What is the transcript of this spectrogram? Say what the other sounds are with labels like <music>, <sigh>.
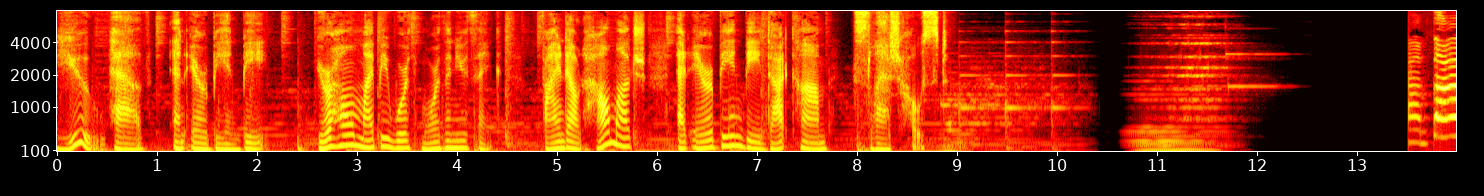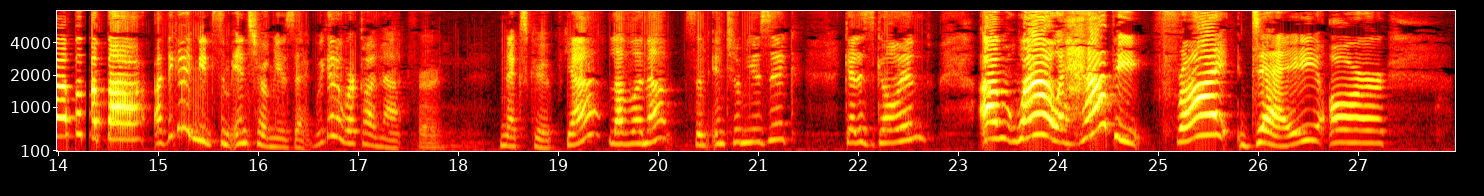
you have an Airbnb. Your home might be worth more than you think. Find out how much at airbnb.com/slash host. Ba, ba, ba, ba. I think I need some intro music. We got to work on that for next group. Yeah, leveling up some intro music, get us going. Um, wow, happy Friday! Our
